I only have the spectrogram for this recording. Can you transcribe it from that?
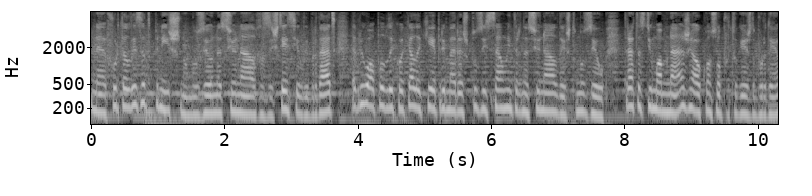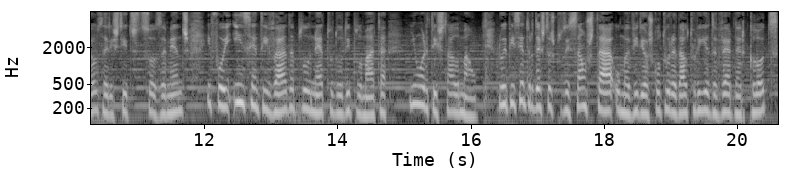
Na Fortaleza de Peniche, no Museu Nacional Resistência e Liberdade, abriu ao público aquela que é a primeira exposição internacional deste museu. Trata-se de uma homenagem ao cônsul português de Bordeus, Aristides de Sousa Mendes, e foi incentivada pelo neto do diplomata e um artista alemão. No epicentro desta exposição está uma videoescultura da autoria de Werner Klotz,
